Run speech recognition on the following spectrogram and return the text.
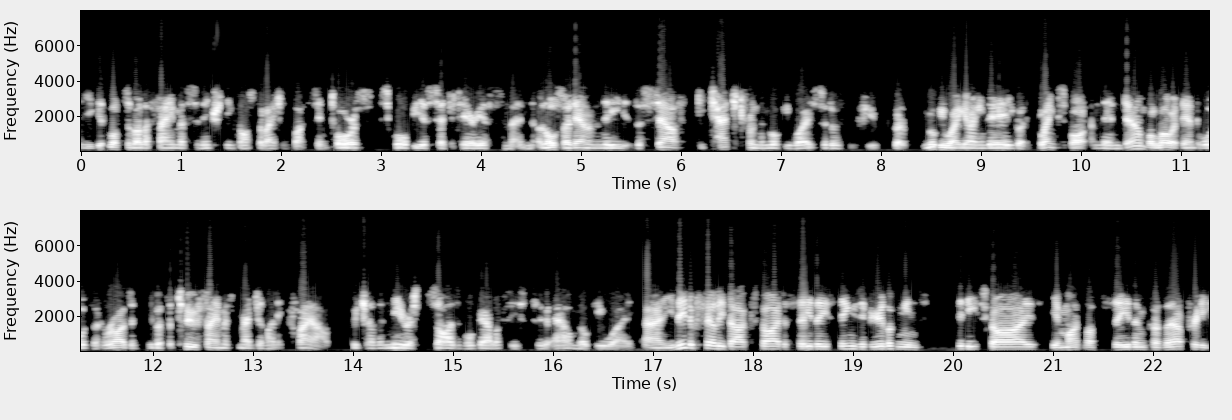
you get lots of other famous and interesting constellations like Centaurus, Scorpius, Sagittarius, and, and also down in the, the south, detached from the Milky Way, sort of if you've got a Milky Way going there, you've got a blank spot, and then down below it, down towards the horizon, you've got the two famous Magellanic Clouds, which are the nearest sizable galaxies to our Milky Way. And you need a fairly dark sky to see these things. If you're looking in city skies, you might not see them because they are pretty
